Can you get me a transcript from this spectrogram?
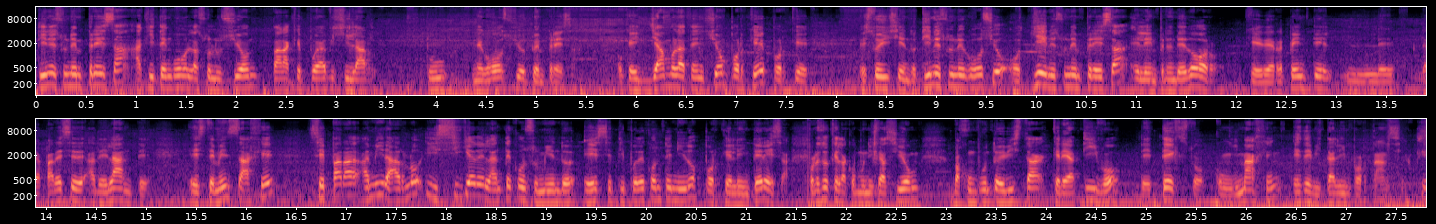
tienes una empresa, aquí tengo la solución para que pueda vigilar tu negocio, tu empresa. ¿Ok? Llamo la atención, ¿por qué? Porque estoy diciendo, tienes un negocio o tienes una empresa, el emprendedor que de repente le, aparece adelante este mensaje, se para a mirarlo y sigue adelante consumiendo ese tipo de contenidos porque le interesa. Por eso que la comunicación bajo un punto de vista creativo, de texto con imagen, es de vital importancia. Sí,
